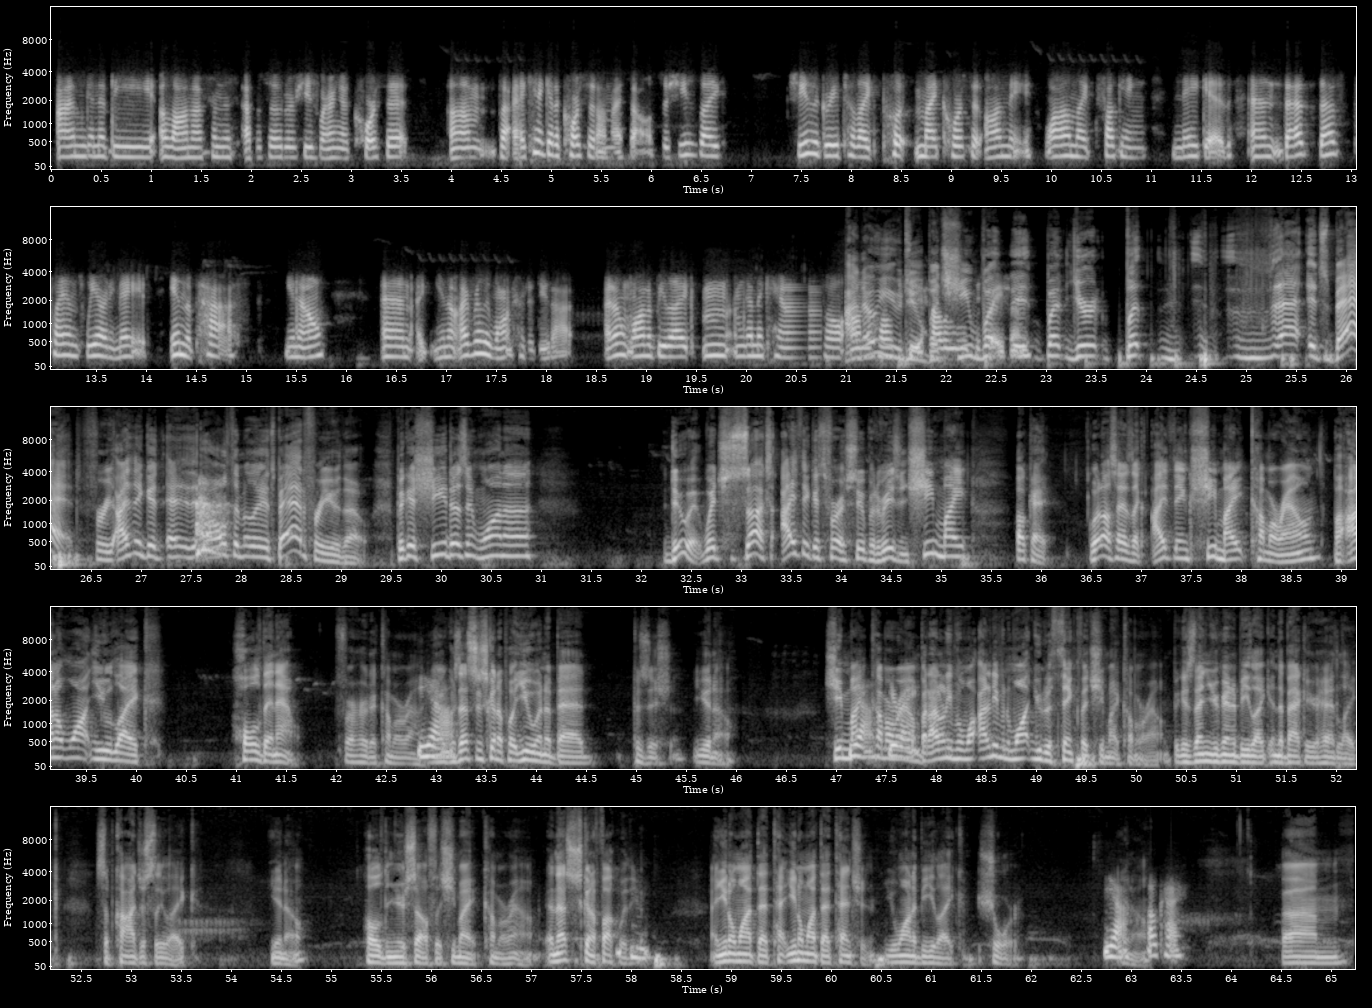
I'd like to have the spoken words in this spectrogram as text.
I'm going to be Ilana from this episode where she's wearing a corset. Um, but I can't get a corset on myself. So she's like, she's agreed to like put my corset on me while I'm like fucking naked. And that's, that's plans we already made in the past, you know? And I, you know, I really want her to do that. I don't want to be like, mm, I'm going to cancel. I know you do, but Halloween she, but it, but you're, but that it's bad for you. I think it, it ultimately it's bad for you though because she doesn't want to do it, which sucks. I think it's for a stupid reason. She might. Okay, what I'll say is like I think she might come around, but I don't want you like holding out for her to come around. Yeah. because that's just gonna put you in a bad position. You know. She might Yeah, come around, right. but I don't even want I don't even want you to think that she might come around because then you're going to be like in the back of your head like subconsciously like you know holding yourself that she might come around. And that's just going to fuck with you. And you don't want that te- you don't want that tension. You want to be like sure. yeah. you know. Okay. Um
